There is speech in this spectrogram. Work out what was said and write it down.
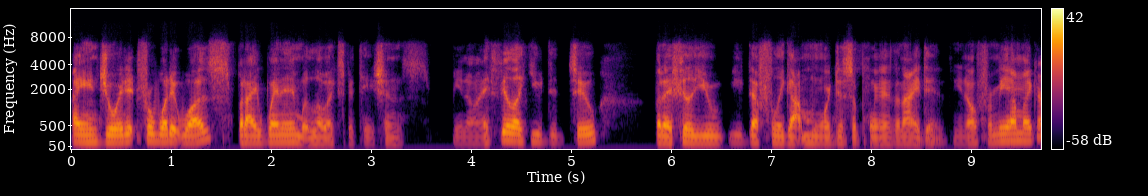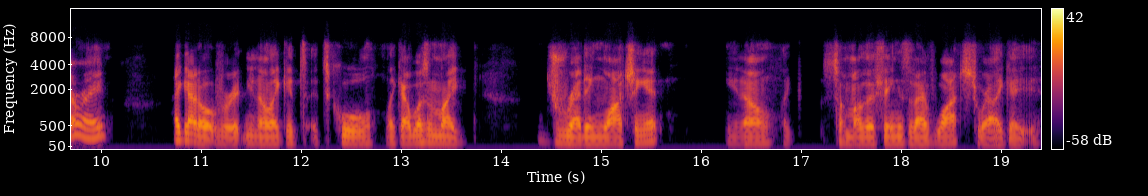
i enjoyed it for what it was but i went in with low expectations you know i feel like you did too but I feel you you definitely got more disappointed than I did. You know, for me, I'm like, all right, I got over it. You know, like it's it's cool. Like I wasn't like dreading watching it. You know, like some other things that I've watched where like I,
